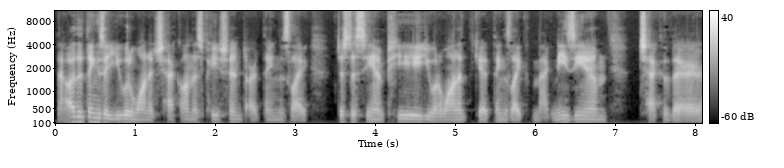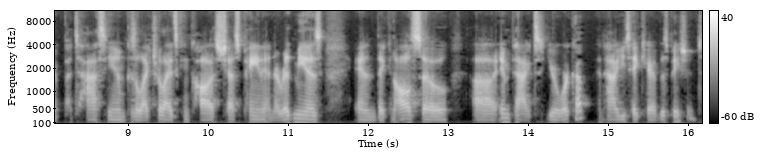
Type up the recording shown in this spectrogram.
Now, other things that you would want to check on this patient are things like just a CMP. You would want to get things like magnesium, check their potassium because electrolytes can cause chest pain and arrhythmias, and they can also uh, impact your workup and how you take care of this patient.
